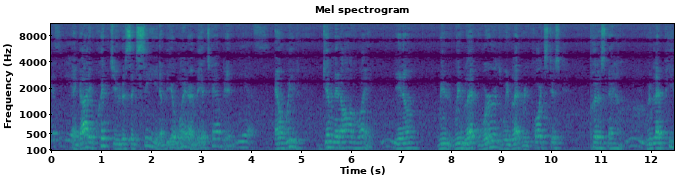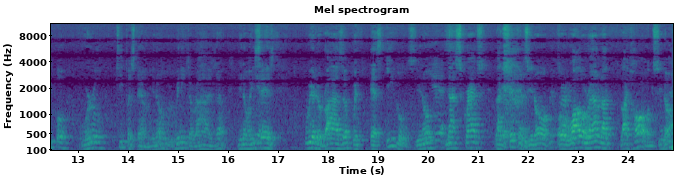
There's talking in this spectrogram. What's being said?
Yes, it is. And God equipped you to succeed and be a winner and be a champion. Yes. And we've given it all away. Mm. You know, we've, we've let words, we've let reports just put us down. Mm. We've let people, world keep us down, you know. We need to rise up. You know, he Yes. says we're to rise up with as eagles, you know, Yes. not scratch like chickens, you know, or wallow around like, like hogs, you know.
